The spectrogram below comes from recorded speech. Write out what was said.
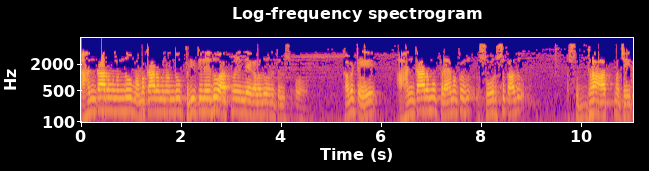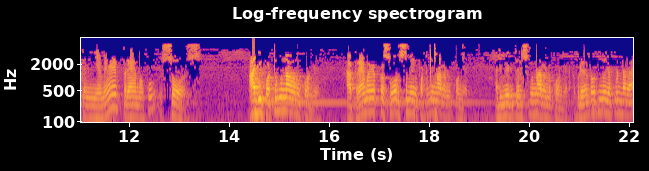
అహంకారమునందు మమకారమునందు ప్రీతి లేదు ఆత్మయందే గలదు అని తెలుసుకో. కాబట్టి అహంకారము ప్రేమకు సోర్స్ కాదు. శుద్ధ ఆత్మ చైతన్యమే ప్రేమకు సోర్స్. అది పట్టుకున్నామనుకోండి ఆ ప్రేమ యొక్క సోర్స్ మీరు పట్టుకున్నారనుకోండి అది మీరు తెలుసుకున్నారనుకోండి అప్పుడు ఏమిటవుతుందో చెప్పమంటారా?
